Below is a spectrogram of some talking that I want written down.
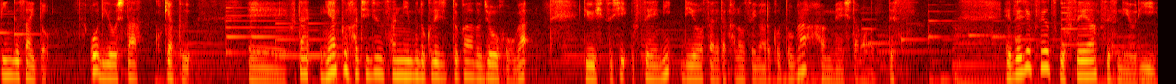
ピングサイトを利用した顧客283人分のクレジットカード情報が流出し不正に利用された可能性があることが判明したものです。脆弱性をつく不正アクセスにより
